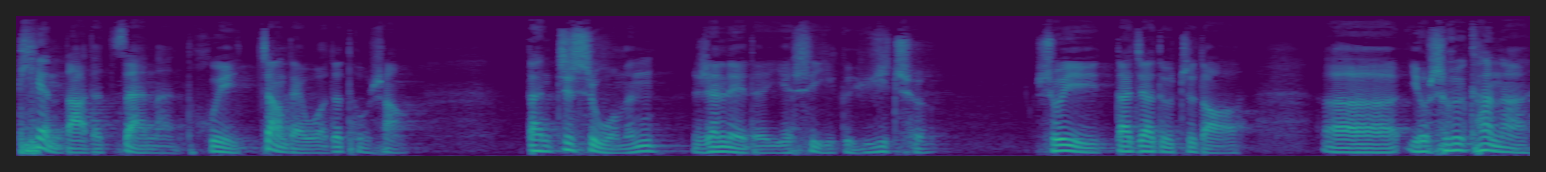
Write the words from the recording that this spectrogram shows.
天大的灾难会降在我的头上。但这是我们人类的也是一个预测，所以大家都知道。呃，有时候看呢，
